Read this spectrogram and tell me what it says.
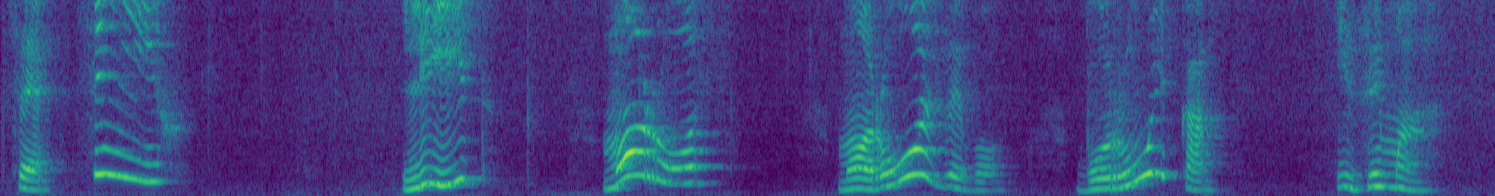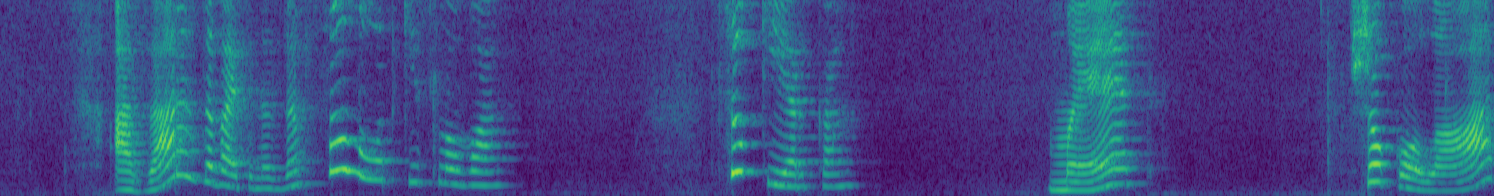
Це сніг, лід, мороз, морозиво, бурулька і зима. А зараз давайте назвемо солодкі слова. Цукерка, мед, шоколад,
